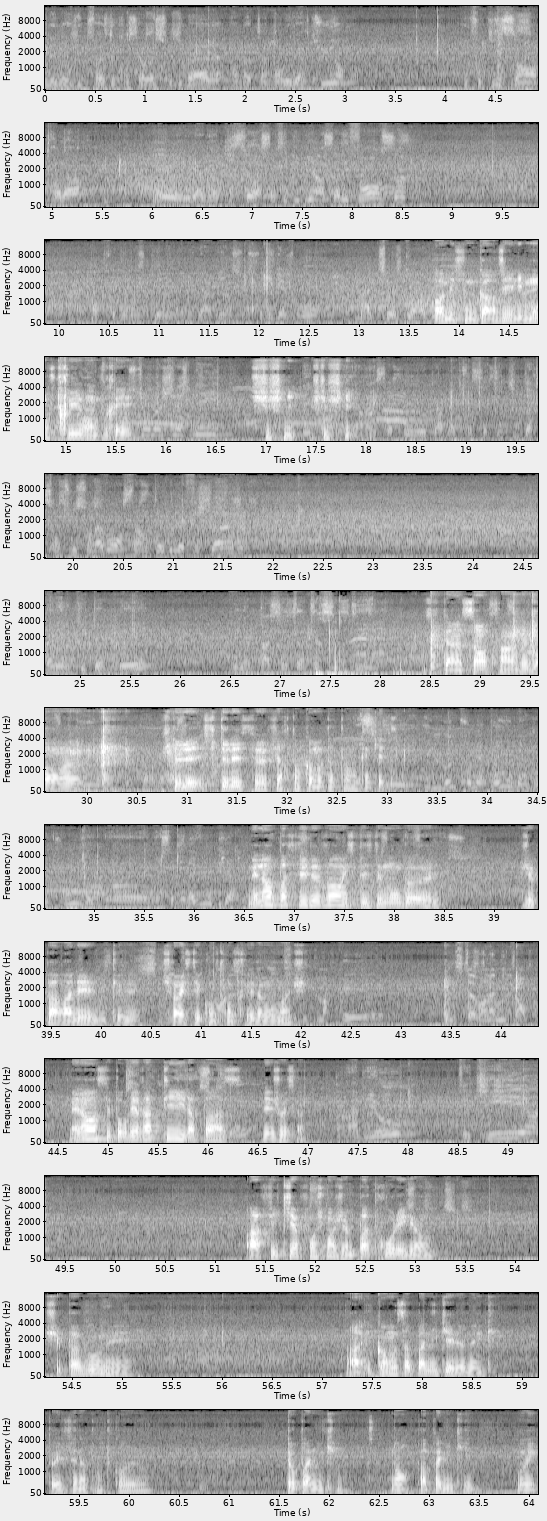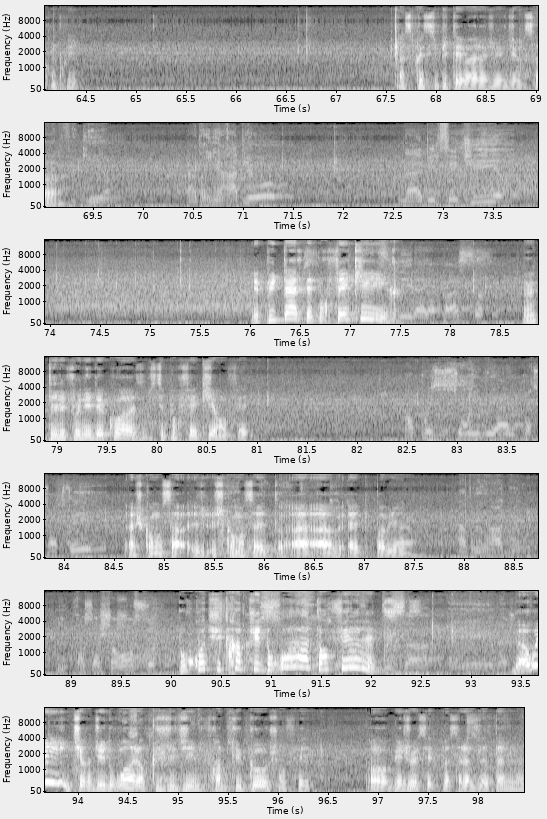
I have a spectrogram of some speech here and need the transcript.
On est dans une phase de conservation du bal en attendant l'ouverture. Il faut qu'il centre là. Et ouais, le gardien qui sort, ça fait du bien à sa défense. Ouais, pas très bien inspiré là, le gardien sur ce dégagement. Maxwell Cornet. Oh, mais son gardien, il est monstrueux en vrai. Attention de Chesney. Chechni, je te chni. Et ça peut permettre à cette équipe d'accentuer son avance hein, en cas de l'affichage. Daniel Kipembe. La passe est interceptée. C'était un centre, hein, mais bon, euh, je, te laisse, je te laisse faire ton commentateur, t'inquiète. Il a signé Une bonne première période, hein, je trouve. Euh, c'est mon avis, Pierre. Mais non, passe-lui devant, espèce de mongol. Je vais pas râler, vu que je vais rester concentré dans mon match. Mais non, c'est pour Verratti, la passe. Bien joué, ça. Ah, Fekir, franchement, j'aime pas trop, les gars. Je sais pas vous, mais... Ah, il commence à paniquer, le mec. Toi, il fait n'importe quoi, là. Toi, paniquer. Non, pas paniquer. Vous avez compris. À se précipiter, voilà, je vais dire ça. Adrien Rabiot. Nabil Fekir. Mais putain, c'était pour Fekir passe. euh, Téléphoner de quoi? C'était pour Fekir, en fait. En position idéale pour centrer. Là, je commence à, je, je commence à être, à- à être pas bien, là. Adrien Rabiot. Il prend sa chance. Pourquoi tu frappes du droit, en fait? La Bah oui, il tire du droit alors que je dis une frappe du gauche en fait. Oh, bien joué cette passe à la Zlatan là.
